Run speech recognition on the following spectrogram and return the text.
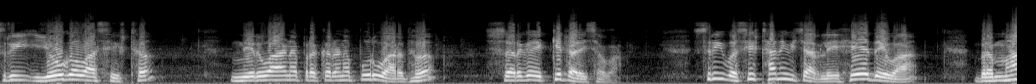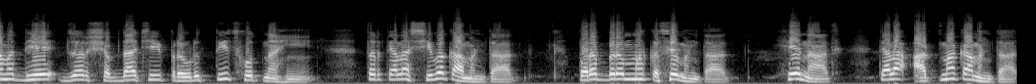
श्री योग वासिष्ठ निर्वाण प्रकरण पूर्वार्ध सर्ग एक्केचाळीसावा. श्री वसिष्ठाने विचारले हे देवा ब्रह्मामध्ये जर शब्दाची प्रवृत्तीच होत नाही तर त्याला शिव का म्हणतात? परब्रह्म कसे म्हणतात? हे नाथ त्याला आत्मा का म्हणतात?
